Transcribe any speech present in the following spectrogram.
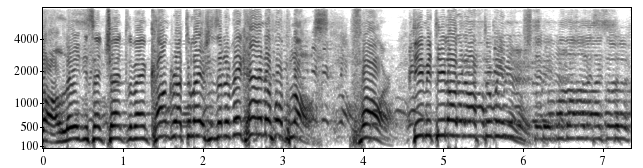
So, ladies and gentlemen, congratulations and a big hand of applause for Dmitrii Loginov, the winner. Stefan Baumeister,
